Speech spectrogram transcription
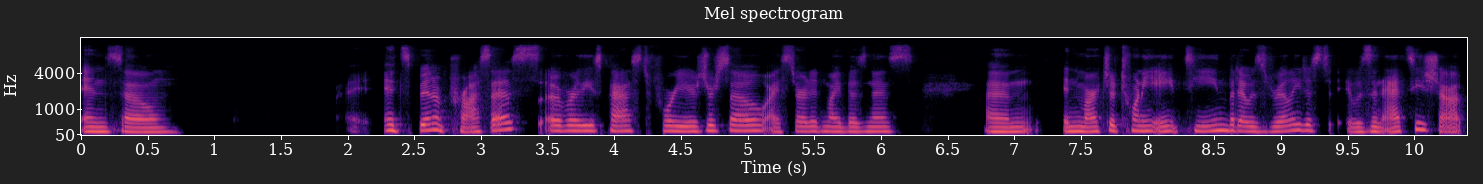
And so it's been a process over these past four years or so. I started my business um, in March of 2018, but it was really just, it was an Etsy shop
